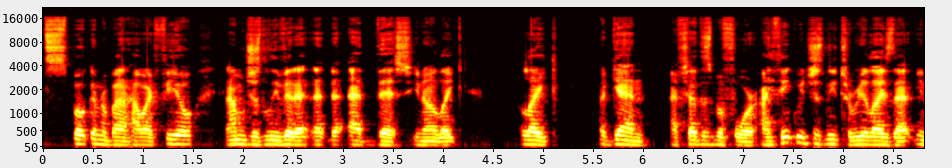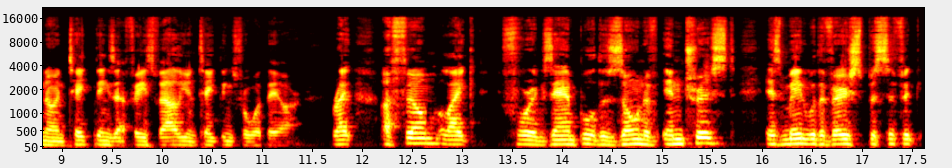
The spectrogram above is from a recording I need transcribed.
spoken about how i feel and i'm just leave it at, at, at this you know like like again i've said this before i think we just need to realize that you know and take things at face value and take things for what they are right? A film like for example the zone of interest is made with a very specific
